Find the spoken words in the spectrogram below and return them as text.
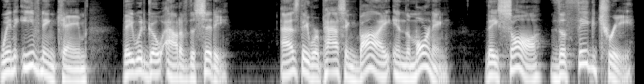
When evening came, they would go out of the city. As they were passing by in the morning, they saw the fig tree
